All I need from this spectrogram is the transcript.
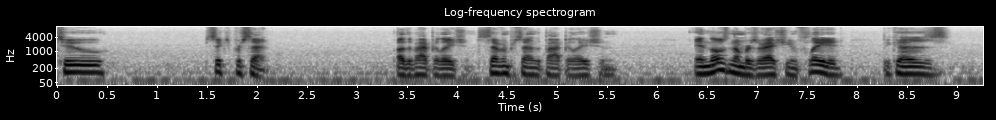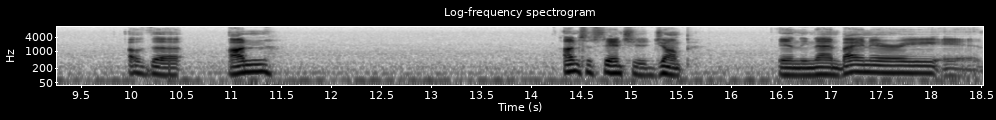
to 6% of the population, 7% of the population. And those numbers are actually inflated because of the un unsubstantiated jump in the non-binary and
